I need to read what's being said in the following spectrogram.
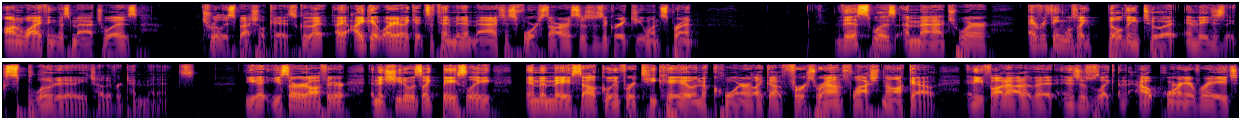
on why I think this match was truly special case because I, I, I get why like it's a 10 minute match it's four stars this was a great g1 sprint. This was a match where everything was like building to it and they just exploded at each other for 10 minutes. Yeah you started off here and Ishida was like basically MMA style going for a TKO in the corner like a first round flash knockout and he fought out of it and it just was like an outpouring of rage.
